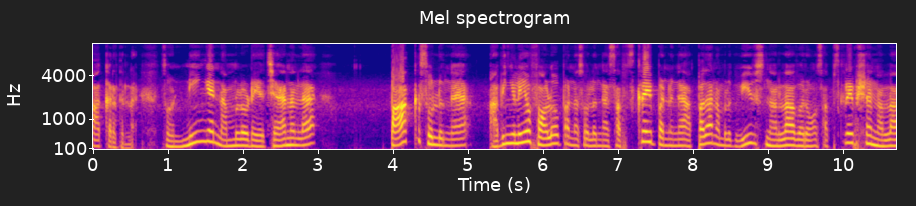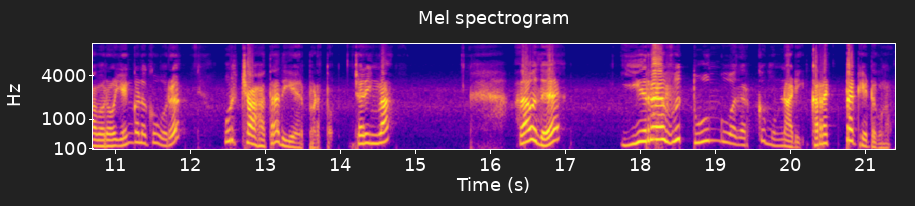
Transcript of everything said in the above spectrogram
பார்க்கறதில்ல ஸோ நீங்கள் நம்மளுடைய சேனலை பார்க்க சொல்லுங்கள் அவங்களையும் ஃபாலோ பண்ண சொல்லுங்கள் சப்ஸ்கிரைப் பண்ணுங்கள் அப்போ தான் நம்மளுக்கு வியூஸ் நல்லா வரும். சப்ஸ்கிரிப்ஷன் நல்லா வரும். எங்களுக்கு ஒரு உற்சாகத்தை அது ஏற்படுத்தும். சரிங்களா? அதாவது இரவு தூங்குவதற்கு முன்னாடி கரெக்டாக கேட்டுக்கணும்.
